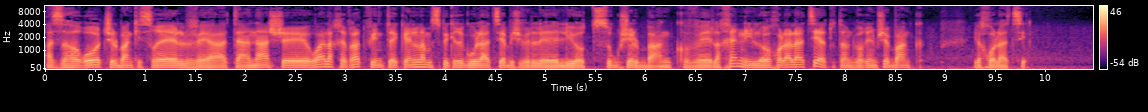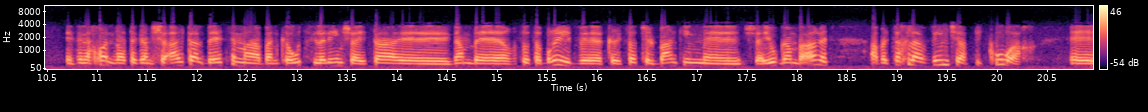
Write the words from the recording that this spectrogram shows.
האזהרות של בנק ישראל והטענה שוואלה חברת פינטק אין לה מספיק רגולציה בשביל להיות סוג של בנק ולכן היא לא יכולה להציע את אותם דברים שבנק יכול להציע. זה נכון, ואתה גם שאלת על בעצם הבנקאות צללים שהייתה אה, גם בארצות הברית וקריסות של בנקים אה, שהיו גם בארץ, אבל צריך להבין שהפיקוח אה,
